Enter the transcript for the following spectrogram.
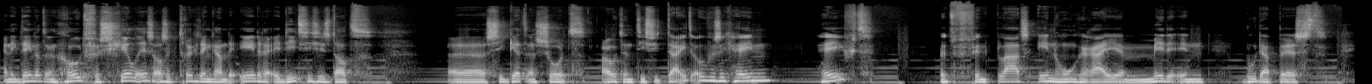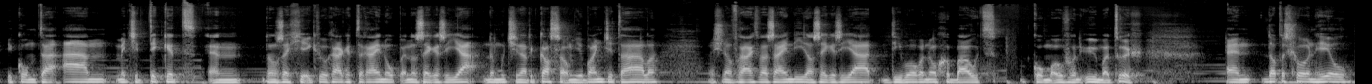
En ik denk dat een groot verschil is, als ik terugdenk aan de eerdere edities, is dat uh, Siget een soort authenticiteit over zich heen heeft. Het vindt plaats in Hongarije, midden in Budapest. Je komt daar aan met je ticket en dan zeg je ik wil graag het terrein op. En dan zeggen ze ja, dan moet je naar de kassa om je bandje te halen. Als je dan vraagt waar zijn die, dan zeggen ze ja, die worden nog gebouwd. Kom over een uur maar terug. En dat is gewoon heel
